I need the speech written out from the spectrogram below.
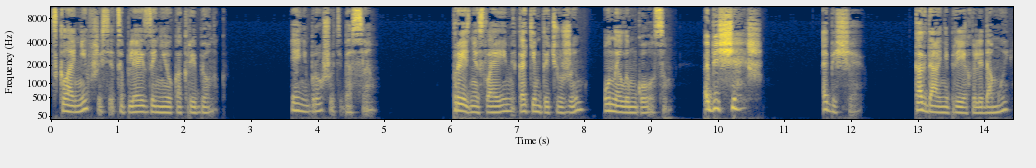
склонившись и цепляясь за нее, как ребенок. «Я не брошу тебя, Сэм», — произнесла имя каким-то чужим, унылым голосом. «Обещаешь?» «Обещаю». Когда они приехали домой,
